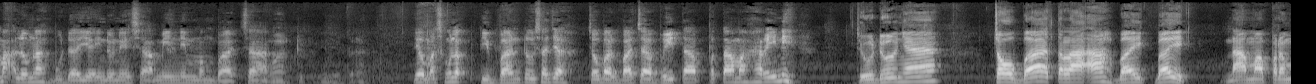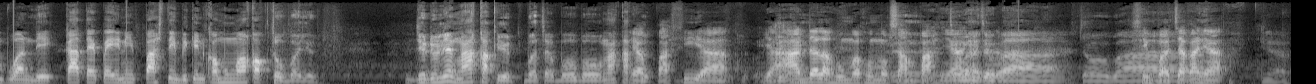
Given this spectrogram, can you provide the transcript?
maklum lah budaya Indonesia minim membaca. Waduh, iya berat. Yo Mas Ngulek dibantu saja. Coba baca berita pertama hari ini. Judulnya Coba telaah baik-baik. Nama perempuan di KTP ini pasti bikin kamu ngakak coba Yud. Judulnya ngakak Yud, baca bawa-bawa ngakak Ya Yud. pasti ya ya ada lah humor-humor sampahnya coba, gitu. coba, coba. Sing baca kan ya Ya.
